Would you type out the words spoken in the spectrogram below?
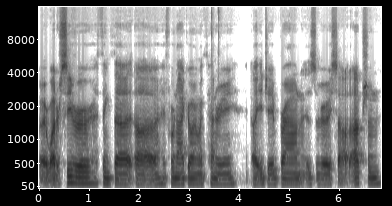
All right, wide receiver. I think that uh, if we're not going with Henry, uh, AJ Brown is a very solid option.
